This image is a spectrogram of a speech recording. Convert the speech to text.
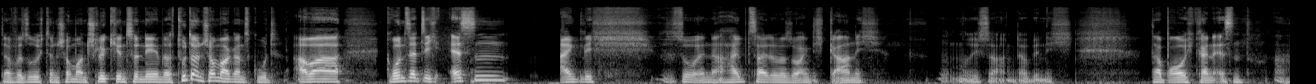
da versuche ich dann schon mal ein Schlückchen zu nehmen. Das tut dann schon mal ganz gut. Aber grundsätzlich essen eigentlich so in der Halbzeit oder so eigentlich gar nicht, muss ich sagen. Da bin ich, da brauche ich kein Essen ah,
